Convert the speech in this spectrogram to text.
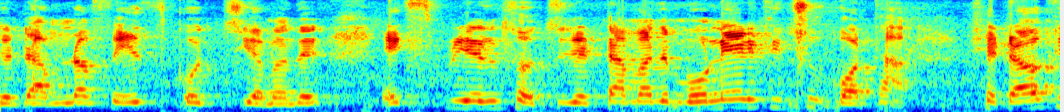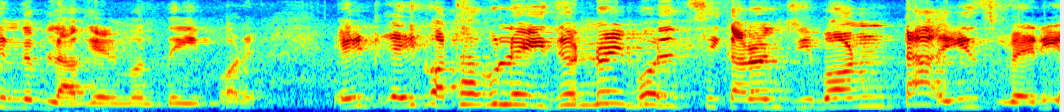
যেটা আমরা ফেস করছি, আমাদের এক্সপিরিয়েন্স হচ্ছে, যেটা আমাদের মনের কিছু কথা, সেটাও কিন্তু ব্লগের মধ্যেই পড়ে। এই এই কথাগুলো এই জন্যই বলছি কারণ জীবনটা ইজ ভেরি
